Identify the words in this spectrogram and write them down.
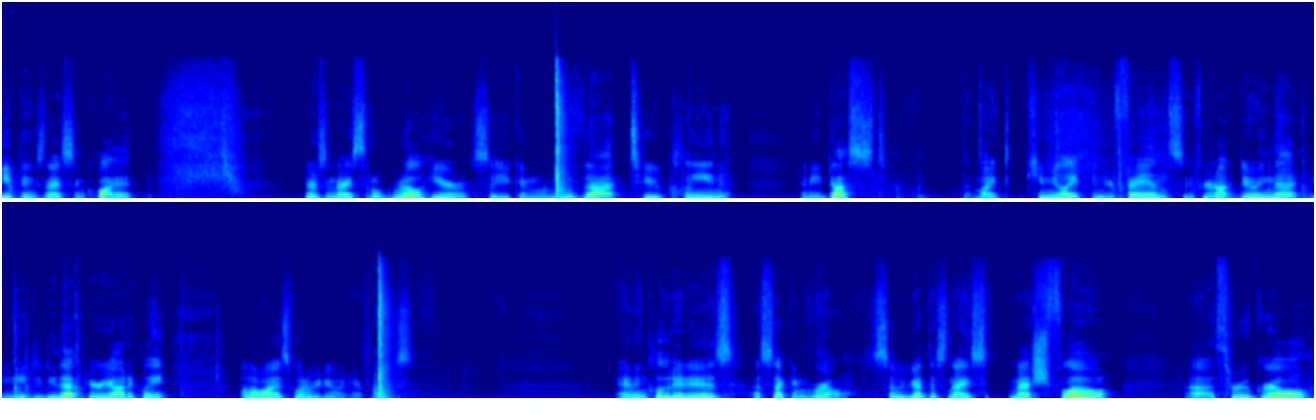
keep things nice and quiet. There's a nice little grill here, so you can remove that to clean any dust that might accumulate in your fans. If you're not doing that, you need to do that periodically. Otherwise, what are we doing here, folks? And included is a second grill. So we've got this nice mesh flow uh, through grill.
